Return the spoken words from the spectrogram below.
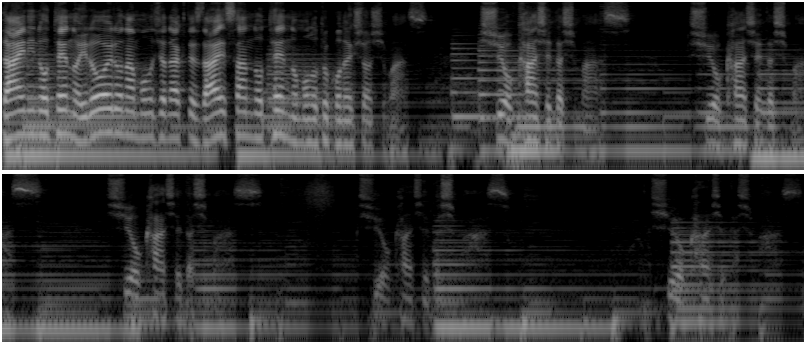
第二の天のいろいろなものじゃなくて第三の天のものとコネクションします。主を感謝いたします。主を感謝いたします。主を感謝いたします。主を感謝いたします。主を感謝いたします。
